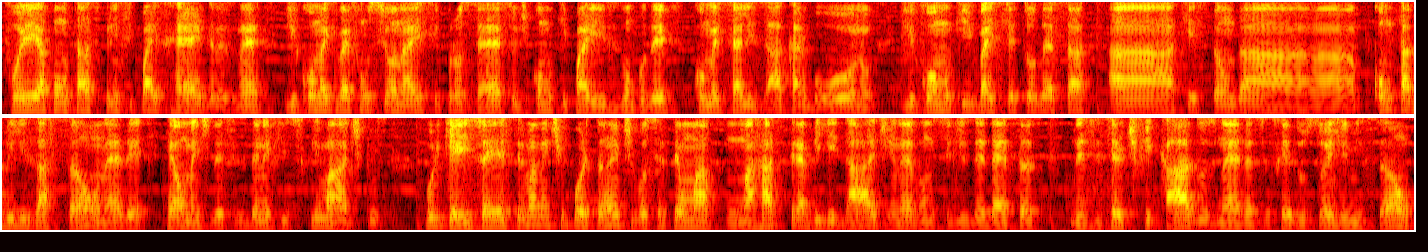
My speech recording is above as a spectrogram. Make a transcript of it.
foi apontar as principais regras, né, de como é que vai funcionar esse processo, de como que países vão poder comercializar carbono, de como que vai ser toda essa a questão da contabilização, né, de, realmente desses benefícios climáticos. Porque isso é extremamente importante, você ter uma, uma rastreabilidade, né, vamos se dizer, dessas, desses certificados, né, dessas reduções de emissão,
